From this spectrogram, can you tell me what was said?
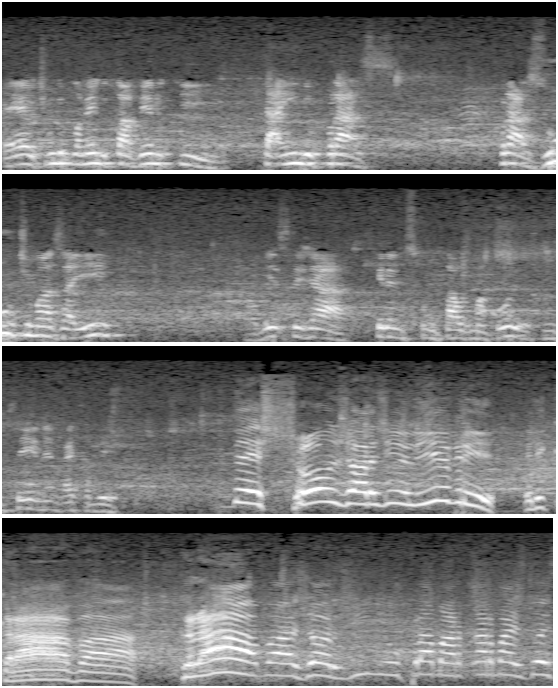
É, o time do Flamengo tá vendo que tá indo pras, pras últimas aí. Talvez esteja querendo descontar alguma coisa, não sei, né? Vai saber. Deixou o Jorginho livre. Ele crava. Crava Jorginho para marcar mais dois.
